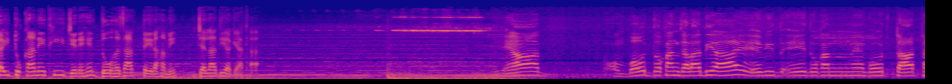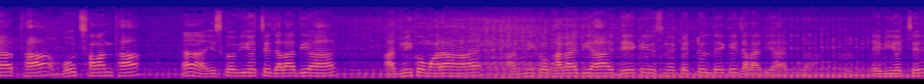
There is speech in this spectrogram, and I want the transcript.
कई दुकानें थी जिन्हें 2013 में जला दिया गया था। यहाँ बहुत दुकान जला दिया है। ये भी, ये दुकान में बहुत टाटा था, बहुत सामान था। हाँ इसको भी अच्छे जला दिया है। आदमी को मारा है, आदमी को भगा दिया है दे के उसमें पेट्रोल दे के जला दिया है पूरा। ये भी अच्छे,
